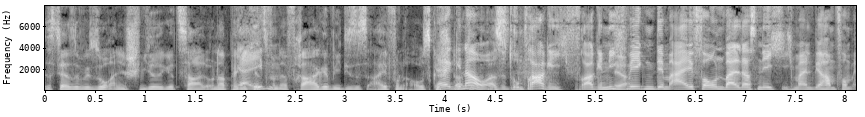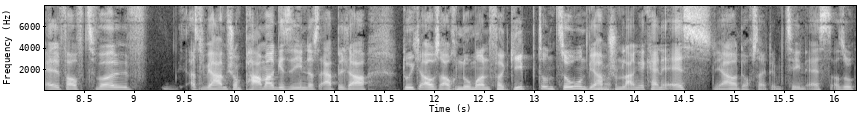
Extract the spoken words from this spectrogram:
ist ja sowieso eine schwierige Zahl, unabhängig ja, jetzt von der Frage, wie dieses iPhone ausgestattet ist. Ja, genau, ist. also darum frage ich. Ich frage nicht ja. wegen dem iPhone, weil das nicht, ich meine, wir haben vom 11 auf 12, also wir haben schon ein paar Mal gesehen, dass Apple da durchaus auch Nummern vergibt und so und wir ja. haben schon lange keine S, ja, doch seit dem 10S, also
